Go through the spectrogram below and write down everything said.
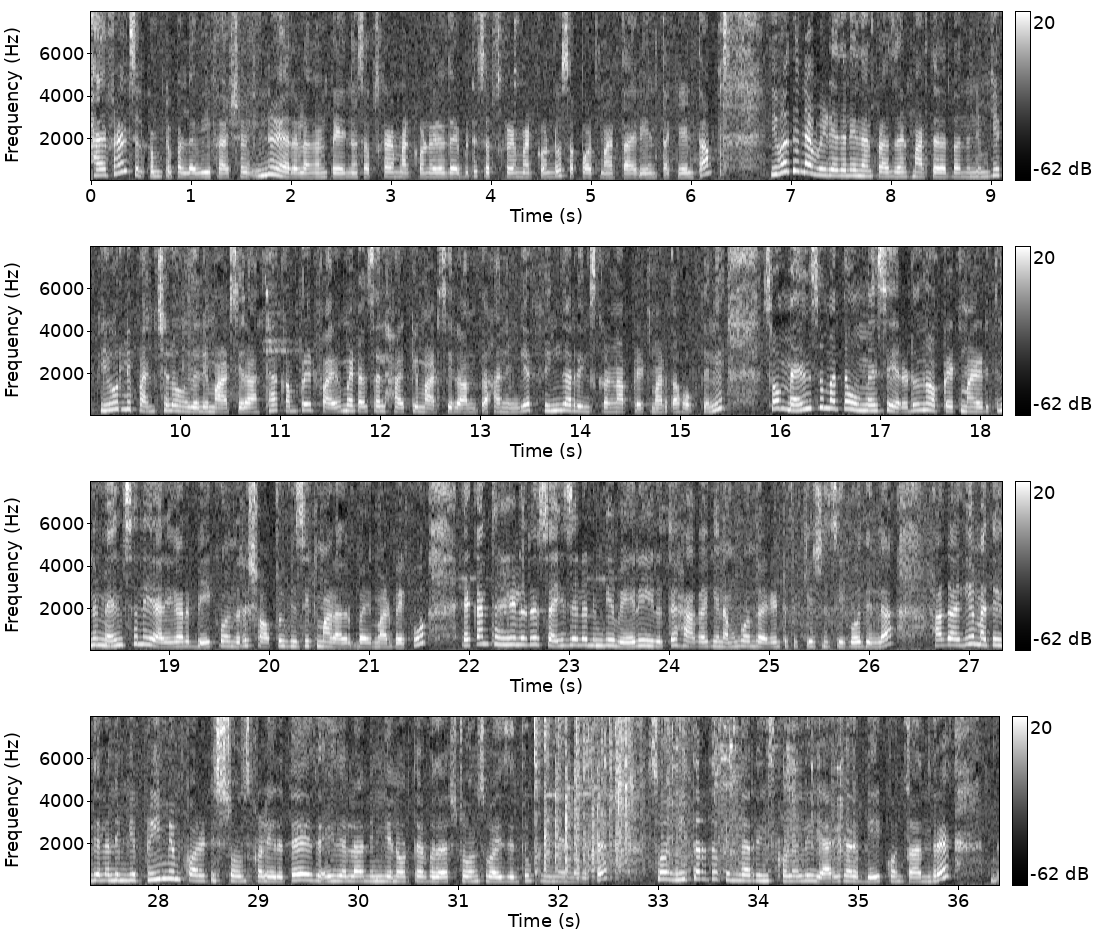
Hi friends welcome to Pallavi fashion ಇನ್ನೂ ಯಾರೆಲ್ಲ ನನ್ನ ಪೇಜ್ನ ಸಬ್ಸ್ಕ್ರೈಬ್ ಮಾಡ್ಕೊಂಡಿರೋ ದಯವಿಟ್ಟು ಸಬ್ಸ್ಕ್ರೈಬ್ ಮಾಡಿಕೊಂಡು ಸಪೋರ್ಟ್ ಮಾಡ್ತಾ ಇರಿ ಅಂತ ಕೇಳ್ತಾ. ಇವತ್ತಿನ ವಿಡಿಯೋದಲ್ಲಿ ನಾನು ಪ್ರೆಸೆಂಟ್ ಮಾಡ್ತಾ ಇರೋದು ಬಂದು ನಿಮಗೆ ಪ್ಯೂರ್ಲಿ ಪಂಚಲೋಹದಲ್ಲಿ ಮಾಡಿಸಿರೋ ಅಂತಹ ಕಂಪ್ಲೀಟ್ ಫೈವ್ ಮೆಟಲ್ಸಲ್ಲಿ ಹಾಕಿ ಮಾಡಿಸಿರೋ ಅಂತಹ ನಿಮಗೆ ಫಿಂಗರ್ ರಿಂಗ್ಸ್ಗಳನ್ನ ಅಪ್ಡೇಟ್ ಮಾಡ್ತಾ ಹೋಗ್ತೀನಿ. ಸೊ ಮೆನ್ಸ್ ಮತ್ತು ವುಮೆನ್ಸ್ ಎರಡನ್ನೂ ಅಪ್ಡೇಟ್ ಮಾಡಿರ್ತೀನಿ. ಮೆನ್ಸಲ್ಲಿ ಯಾರಿಗಾರು ಬೇಕು ಅಂದರೆ ಶಾಪಿಗೆ ವಿಸಿಟ್ ಮಾಡೋದ್ರ ಬೈ ಮಾಡಬೇಕು. ಯಾಕಂತ ಹೇಳಿದ್ರೆ ಸೈಜ್ ಎಲ್ಲ ನಿಮಗೆ ವೇರಿ ಇರುತ್ತೆ. ಹಾಗಾಗಿ ನಮಗೊಂದು ಐಡೆಂಟಿಫಿಕೇಶನ್ ಸಿಗೋದಿಲ್ಲ. ಹಾಗಾಗಿ ಮತ್ತು ಇದೆಲ್ಲ ನಿಮಗೆ ಪ್ರೀಮಿಯಂ ಕ್ವಾಲಿಟಿ ಸ್ಟೋನ್ಸ್ಗಳಿರುತ್ತೆ ಇದೆಲ್ಲ ನಿಮಗೆ ನೋಡ್ತಾ ಇರ್ಬೋದು ಸ್ಟೋನ್ಸ್ ವೈಸ್ ಅಂತೂ ಪ್ರೀಮಿಯಂ ಇರುತ್ತೆ. ಸೊ ಈ ಥರದ್ದು ಫಿಂಗರ್ ರಿಂಗ್ಸ್ಗಳಲ್ಲಿ ಯಾರಿಗಾರು ಬೇಕು ಅಂತ ಅಂದರೆ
